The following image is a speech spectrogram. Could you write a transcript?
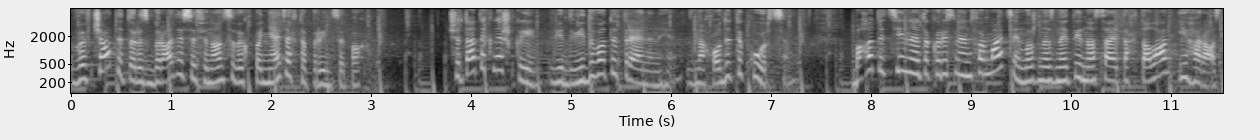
вивчати та розбиратися у фінансових поняттях та принципах, читати книжки, відвідувати тренінги, знаходити курси. Багато цінної та корисної інформації можна знайти на сайтах Талан і Гаразд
